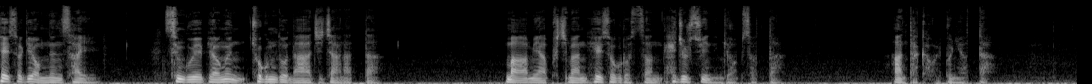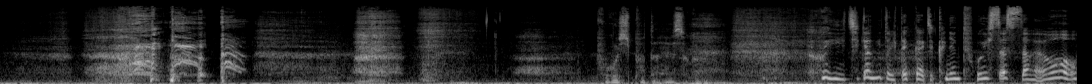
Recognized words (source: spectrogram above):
해석이 없는 사이 승구의 병은 조금도 나아지지 않았다. 마음이 아프지만 해석으로선 해줄 수 있는 게 없었다. 안타까울 뿐이었다. 보고 싶었다 왜이 지경이 될 때까지 그냥 두고 있었어요?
